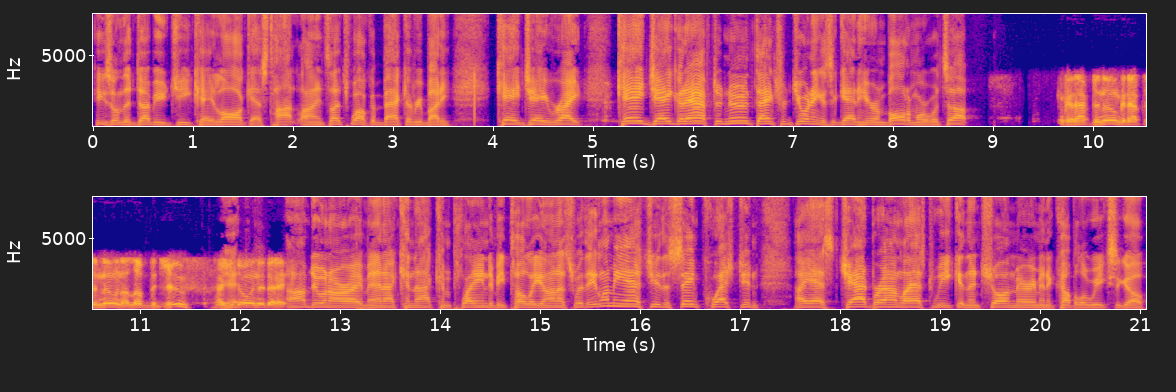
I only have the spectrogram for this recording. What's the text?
He's on the WGK Law Guest Hotlines. Let's welcome back everybody, KJ Wright. KJ, good afternoon. Thanks for joining us again here in Baltimore. What's up? Good afternoon. Good afternoon. I love the juice. How yeah, you doing today? I'm doing all right, man. I cannot complain, to be totally honest with you. Let me ask you the same question I asked Chad Brown last week and then Shawne Merriman a couple of weeks ago.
